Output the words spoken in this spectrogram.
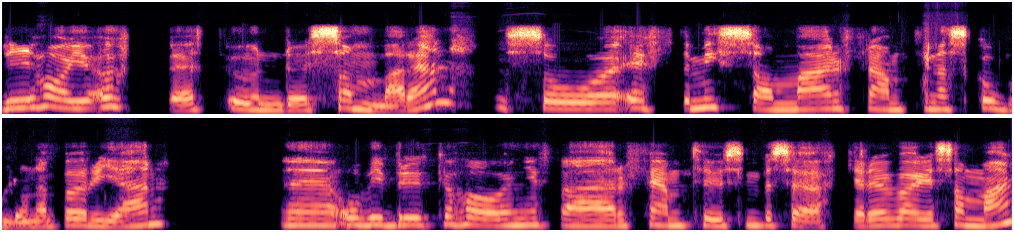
Vi har ju öppet under sommaren, så efter midsommar fram till när skolorna börjar. Eh, och vi brukar ha ungefär 5000 besökare varje sommar.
